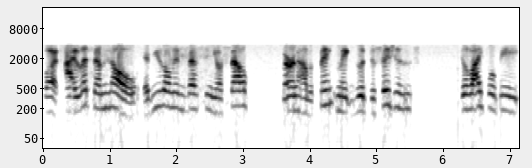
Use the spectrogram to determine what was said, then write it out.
But I let them know if you don't invest in yourself, learn how to think, make good decisions, your life will be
